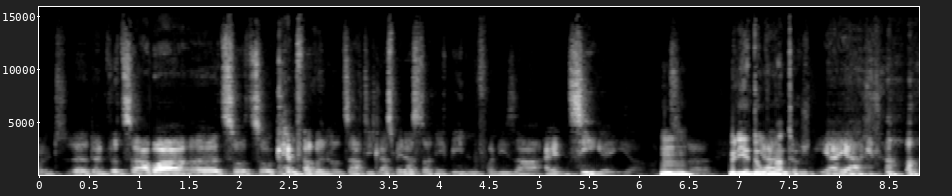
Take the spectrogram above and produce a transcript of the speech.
und äh, dann wird sie aber äh, zur, zur Kämpferin und sagt, ich lass mir das doch nicht bieten von dieser alten Ziege hier. Und, Mhm. äh, mit ihren doofen ja, Handtaschen? Ja, ja, genau.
